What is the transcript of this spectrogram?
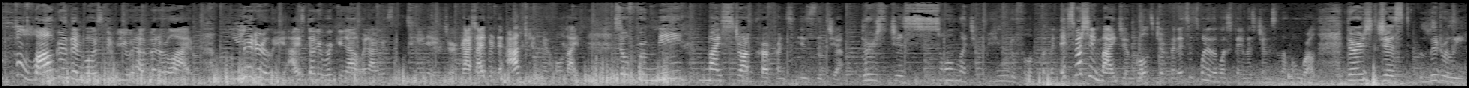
longer than most of you have been alive. Literally, I started working out when I was a teenager. Gosh, I've been an athlete my whole life. So for me, my strong preference is the gym. There's just so much beautiful equipment, especially my gym, Gold's Gym Venice. It's one of the most famous gyms in the whole world. There's just literally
